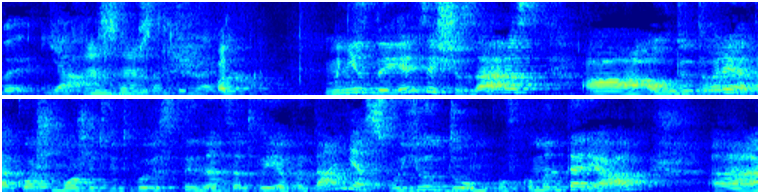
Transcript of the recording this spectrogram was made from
but yeah so Mhm. something like От that Мені здається, що зараз а, аудиторія також може відповісти на це твоє питання свою думку в коментарях. А,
